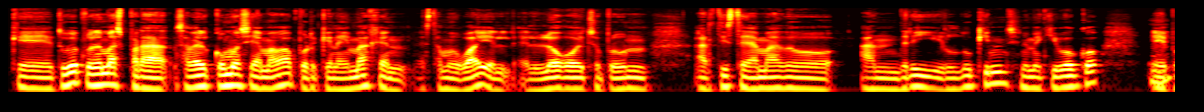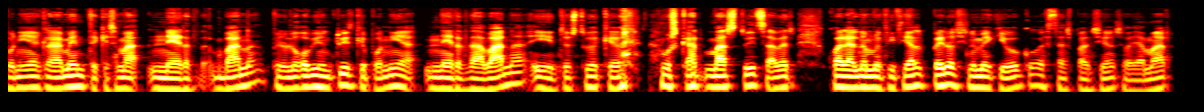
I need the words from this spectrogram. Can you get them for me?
que tuve problemas para saber cómo se llamaba porque la imagen está muy guay, el, logo hecho por un artista llamado Andriy Lukin, si no me equivoco, eh, ponía claramente que se llama Nerdvana, pero luego vi un tweet que ponía Nerdavana y entonces tuve que buscar más tweets a ver cuál era el nombre oficial, pero si no me equivoco, esta expansión se va a llamar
